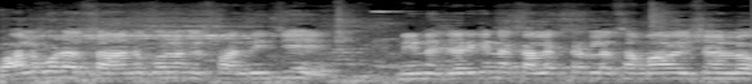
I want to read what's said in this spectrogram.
వాళ్ళు కూడా సానుకూలంగా స్పందించి నిన్న జరిగిన కలెక్టర్ల సమావేశంలో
